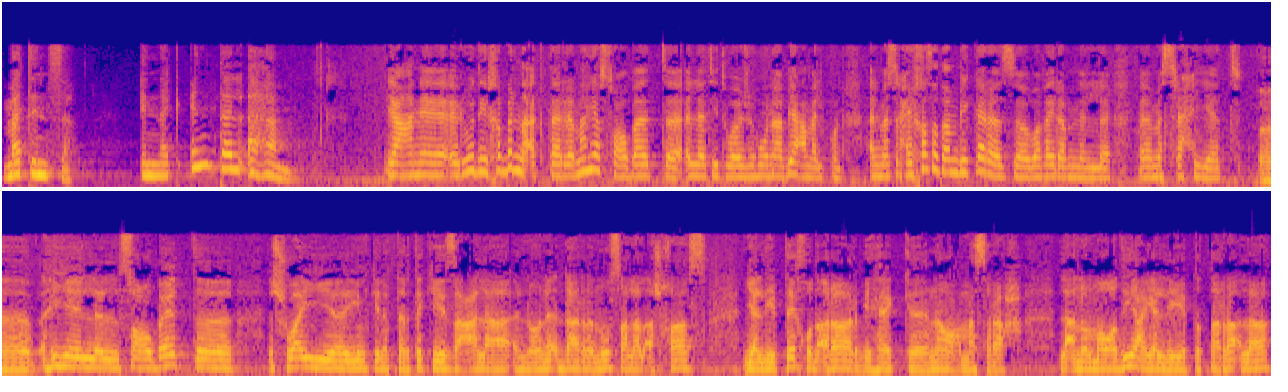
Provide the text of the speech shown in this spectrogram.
ما تنسى إنك أنت الأهم. يعني رودي خبرنا أكثر ما هي الصعوبات التي تواجهون بعملكم المسرحي خاصة بكرز وغيرها من المسرحيات؟ آه، هي الصعوبات آه، شوي يمكن بترتكز على إنه نقدر نوصل للأشخاص يلي بتاخذ قرار بهيك نوع مسرح لأنه المواضيع يلي بتتطرق لها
